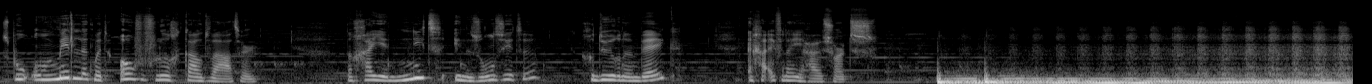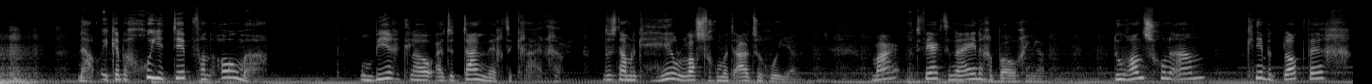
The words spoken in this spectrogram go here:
Spoel onmiddellijk met overvloedig koud water. Dan ga je niet in de zon zitten gedurende een week en ga even naar je huisarts. Ik heb een goede tip van oma. Om berenklauw uit de tuin weg te krijgen. Het is namelijk heel lastig om het uit te roeien. Maar het werkte na enige pogingen. Doe handschoenen aan, knip het blad weg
